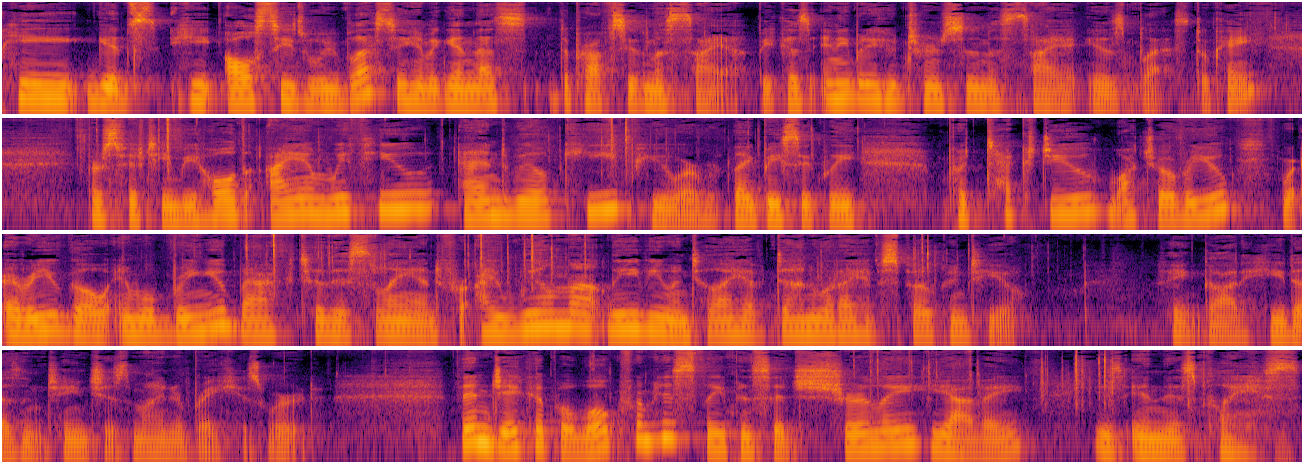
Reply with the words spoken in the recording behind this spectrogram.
he gets he all seeds will be blessed to him again that's the prophecy of the messiah because anybody who turns to the messiah is blessed okay verse 15 behold i am with you and will keep you or like basically protect you watch over you wherever you go and will bring you back to this land for i will not leave you until i have done what i have spoken to you thank god he doesn't change his mind or break his word then jacob awoke from his sleep and said surely yahweh is in this place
